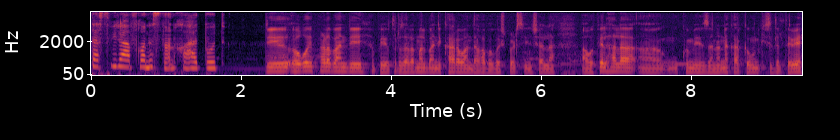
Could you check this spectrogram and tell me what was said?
تصویر افغانستان خواهد بود د هغوی په اړه باندې په یو طرز العمل باندې کار روان ده هغه به بشپړ شي انشاءالله او فی الحال کومې زنانه کارکوونکې چې دلته وې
